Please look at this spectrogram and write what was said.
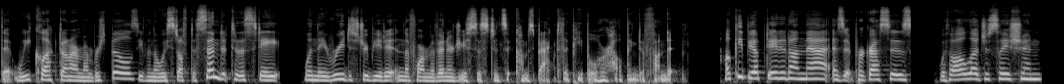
that we collect on our members' bills, even though we still have to send it to the state, when they redistribute it in the form of energy assistance, it comes back to the people who are helping to fund it. I'll keep you updated on that as it progresses. With all legislation,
